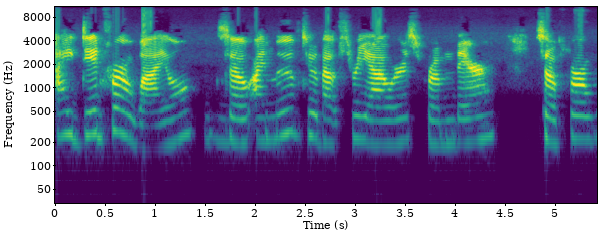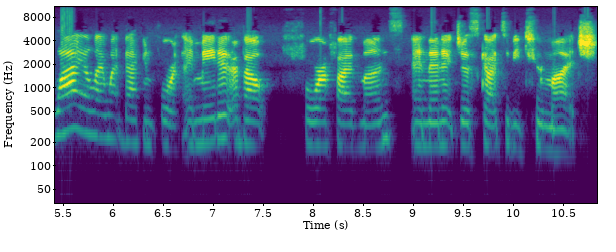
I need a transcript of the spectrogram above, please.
I did for a while. Mhm. So I moved to about three hours from there. So for a while, I went back and forth. I made it about four or five months, and then it just got to be too much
